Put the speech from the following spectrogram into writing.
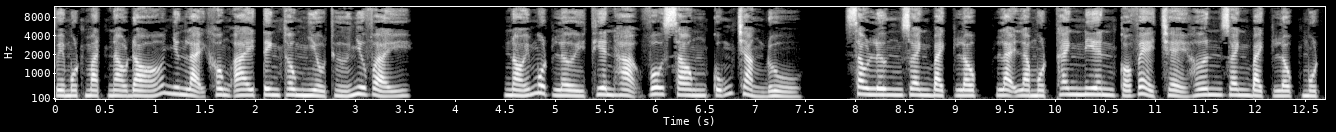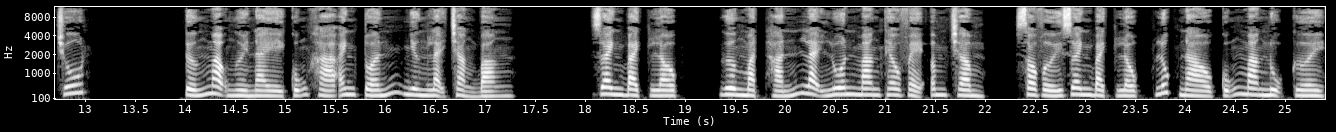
về một mặt nào đó nhưng lại không ai tinh thông nhiều thứ như vậy. Nói một lời thiên hạ vô song cũng chẳng đủ. Sau lưng doanh bạch lộc lại là một thanh niên có vẻ trẻ hơn doanh bạch lộc một chút. Tướng mạo người này cũng khá anh tuấn nhưng lại chẳng bằng. Doanh bạch lộc, gương mặt hắn lại luôn mang theo vẻ âm trầm, so với doanh bạch lộc lúc nào cũng mang nụ cười,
